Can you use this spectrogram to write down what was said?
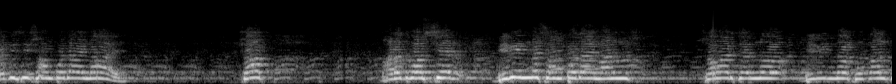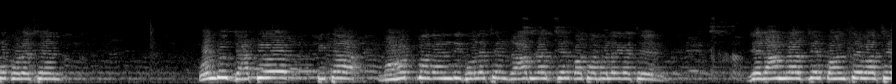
ওবিসি সম্প্রদায় নয়, সব ভারতবর্ষের বিভিন্ন সম্প্রদায় মানুষ সবার জন্য বিভিন্ন প্রকল্প করেছেন। বন্ধু, জাতীয় পিতা মহাত্মা গান্ধী বলেছেন, রাম রাজ্যের কথা বলে গেছেন, যে রাম রাজ্যের কনসেপ্ট আছে,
